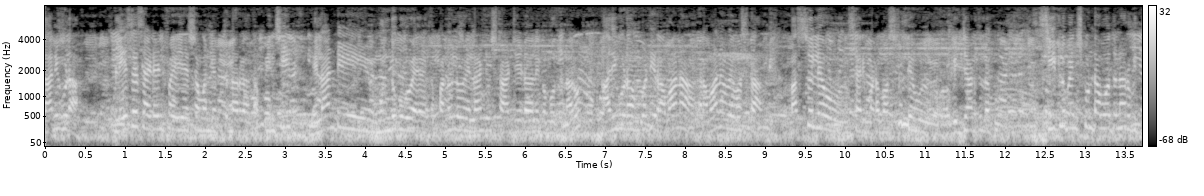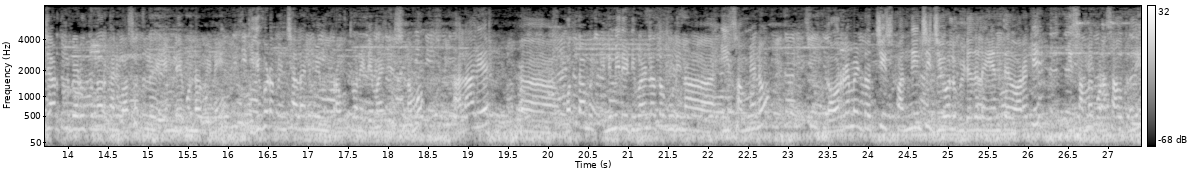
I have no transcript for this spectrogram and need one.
దాన్ని కూడా ప్లేసెస్ ఐడెంటిఫై చేస్తామని చెప్తున్నారు కదా. తప్పించి ఎలాంటి ముందుకు పనులు ఎలాంటి స్టార్ట్ చేయలేకపోతున్నారు. అది కూడా ఇంకోటి రవాణా రవాణా వ్యవస్థ. బస్సులు లేవు సరిపడ బస్సులు లేవు విద్యార్థులకు. సీట్లు పెంచుకుంటా పోతున్నారు విద్యార్థులు పెరుగుతున్నారు కానీ వసతులు ఏం లేకుండా పోయినాయి. ఇది కూడా పెంచాలని మేము ప్రభుత్వాన్ని డిమాండ్ చేస్తున్నాము. అలాగే మొత్తం ఎనిమిది డిమాండ్లతో కూడిన ఈ సమ్మెను గవర్నమెంట్ వచ్చి స్పందించి జీవోలు విడుదల అయ్యేంత వరకు ఈ సమ్మె కొనసాగుతుంది.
